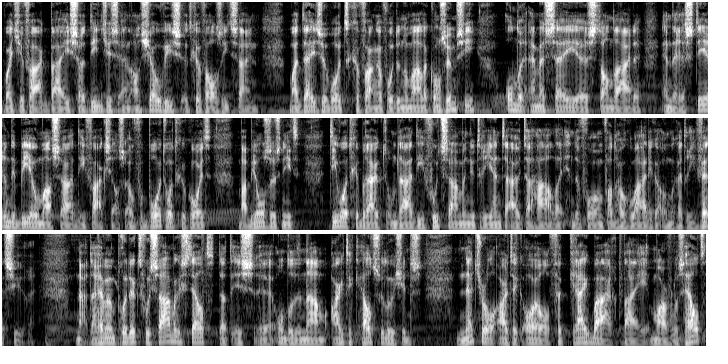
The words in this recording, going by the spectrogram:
Wat je vaak bij sardientjes en anchovies het geval ziet zijn. Maar deze wordt gevangen voor de normale consumptie onder MSC-standaarden. En de resterende biomassa, die vaak zelfs overboord wordt gegooid, maar bij ons dus niet, die wordt gebruikt om daar die voedzame nutriënten uit te halen in de vorm van hoogwaardige omega-3 vetzuren. Nou, daar hebben we een product voor samengesteld. Dat is uh, onder de naam Arctic Health Solutions. Natural Arctic Oil verkrijgbaar bij Marvelous Health,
